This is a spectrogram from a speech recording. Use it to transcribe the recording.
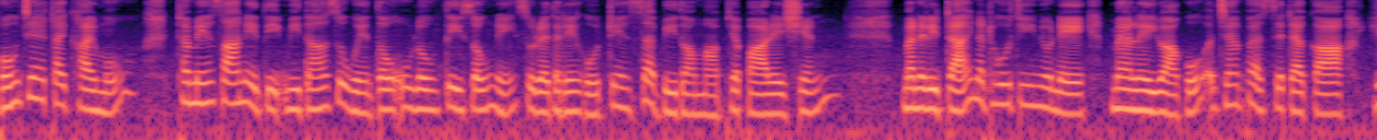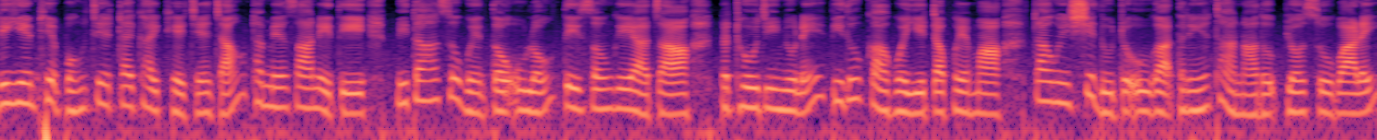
ဘုံကျဲတိုက်ခိုက်မှုထမင်းစားနေသည့်မိသားစုဝင်3ဦးလုံးတိစုံနေဆိုတဲ့သတင်းကိုတင်ဆက်ပေးသွားမှာဖြစ်ပါတယ်ရှင်။မန္တလေးတိုင်းနထိုးကြီးမြို့နယ်မန်လေရွာကိုအကြမ်းဖက်စစ်တပ်ကလေရင်ဖြင့်ဘုံကျဲတိုက်ခိုက်ခဲ့ခြင်းကြောင့်ထမင်းစားနေသည့်မိသားစုဝင်3ဦးလုံးတိစုံခဲ့ရကြောင်းနထိုးကြီးမြို့နယ်ပြည်သူ့ကာကွယ်ရေးတပ်ဖွဲ့မှတာဝန်ရှိသူတဦးကသတင်းဌာနသို့ပြောဆိုပါတယ်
